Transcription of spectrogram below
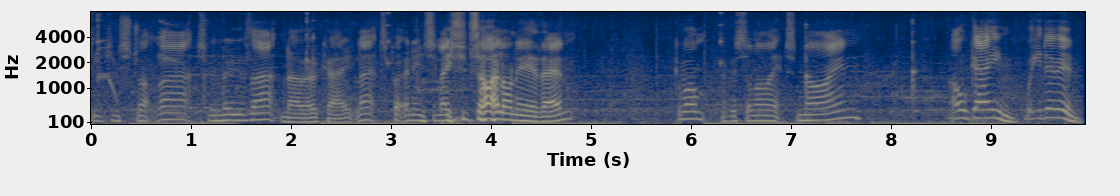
deconstruct that, remove that. No, okay. Let's put an insulated tile on here then. Come on, Abyssalite 9. Oh, game, what are you doing?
